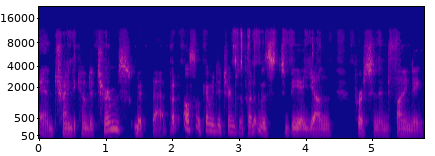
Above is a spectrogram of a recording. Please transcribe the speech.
and trying to come to terms with that, but also coming to terms with what it was to be a young person and finding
